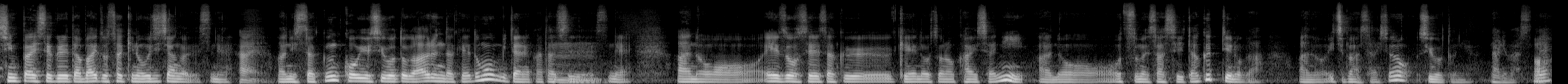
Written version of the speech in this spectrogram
心配してくれたバイト先のおじちゃんがですね「はい、あ西田君こういう仕事があるんだけれども」みたいな形でですね、うん、あの映像制作系のその会社にあのお勤めさせていただくっていうのがあの一番最初の仕事になりますね。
